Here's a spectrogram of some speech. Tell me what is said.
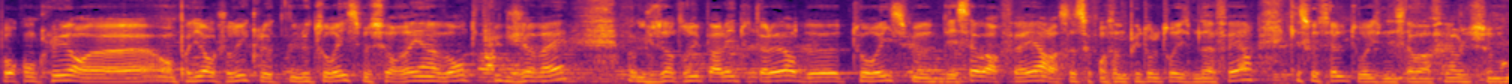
Pour conclure, euh, on peut dire aujourd'hui que le, le, tourisme se réinvente plus que jamais. Je vous ai entendu parler tout à l'heure de tourisme des savoir-faire. Alors ça, ça concerne plutôt le tourisme d'affaires. Qu'est-ce que c'est le tourisme des savoir-faire justement?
